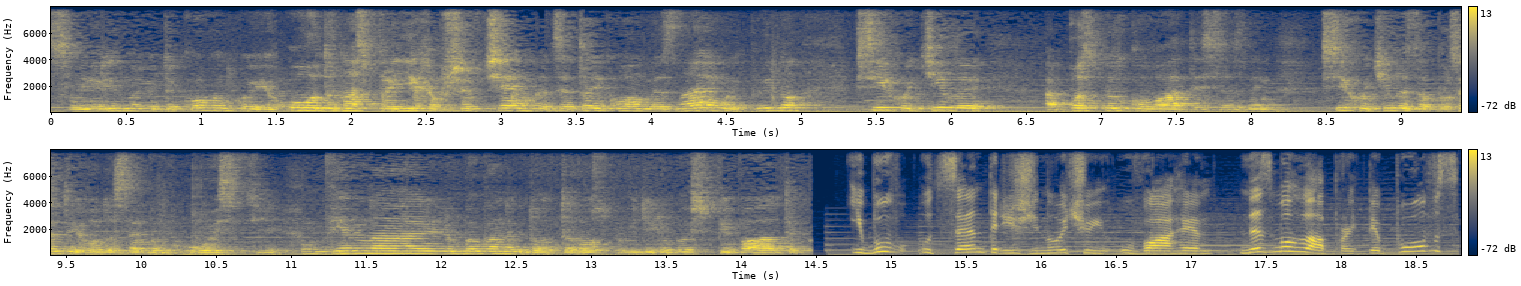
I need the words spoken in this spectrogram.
своєрідною диковинкою. О, до нас приїхав Шевченко, це той, якого ми знаємо. Відповідно, всі хотіли поспілкуватися з ним, всі хотіли запросити його до себе в гості. Він любив анекдоти, розповіді, любив співати. І був у центрі жіночої уваги. Не змогла пройти повз.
